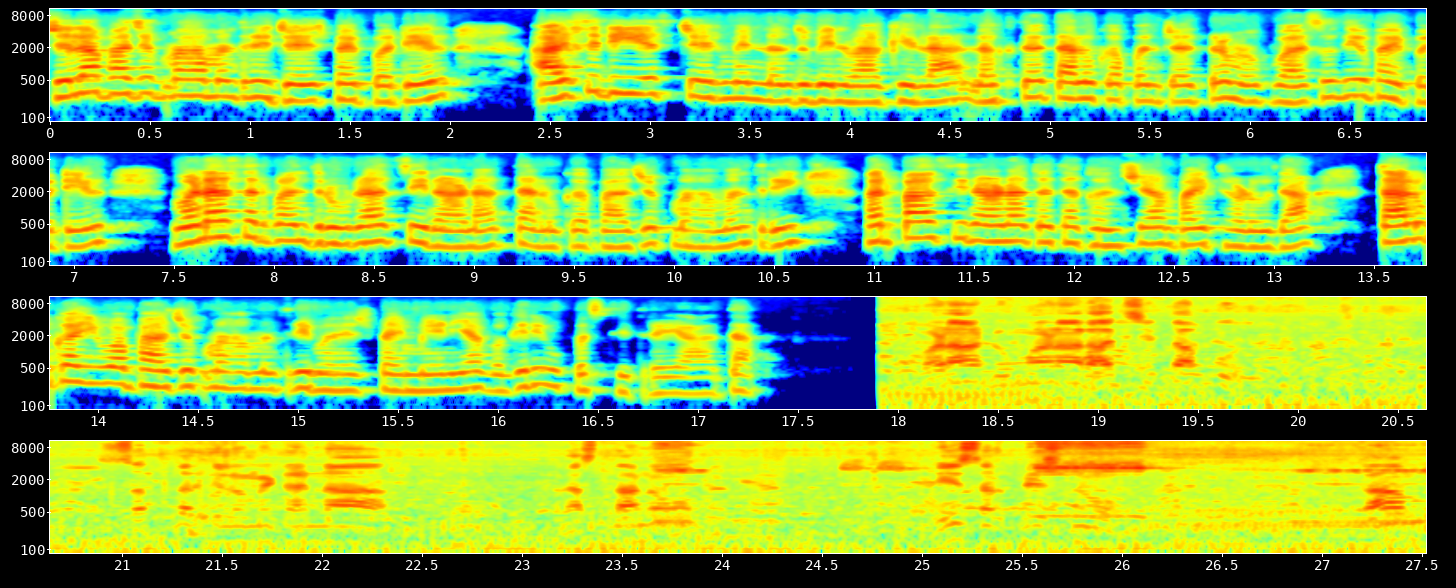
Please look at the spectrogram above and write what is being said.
જિલ્લા ભાજપ મહામંત્રી જયેશભાઈ પટેલ આઈસીડીએસ ચેરમેન નંદુબેન વાઘેલા, લખતર તાલુકા પંચાયત પ્રમુખ વાસુદેવભાઈ પટેલ વણા સરપંચ ધ્રુવરાજસિંહ રાણા, તાલુકા ભાજપ મહામંત્રી હરપાલસિંહ રાણા તથા ઘનશ્યામભાઈ થડોદા, તાલુકા યુવા ભાજપ મહામંત્રી મહેશભાઈ મેણિયા વગેરે ઉપસ્થિત રહ્યા હતા. વણા ડુમાણા રાજ સીતાપુર સત્તર કિલોમીટરના રસ્તાનું રીસર્ફેસનું કામ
